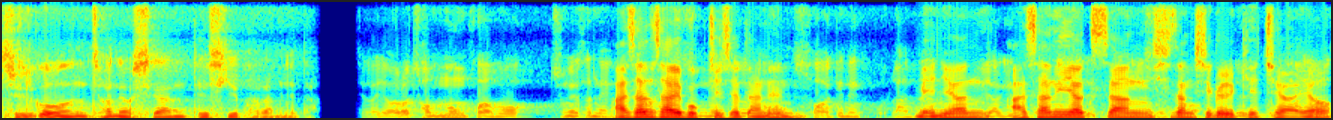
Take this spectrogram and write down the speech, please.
즐거운 저녁 시간 되시기 바랍니다. 아산사회복지재단은 매년 아산의학상 시상식을 그 개최하여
